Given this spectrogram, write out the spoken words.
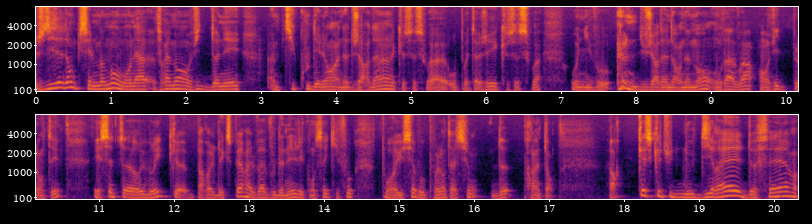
je disais donc que c'est le moment où on a vraiment envie de donner un petit coup d'élan à notre jardin, que ce soit au potager, que ce soit au niveau du jardin d'ornement. On va avoir envie de planter. Et cette rubrique Parole d'expert, elle va vous donner les conseils qu'il faut pour réussir vos plantations de printemps. Alors, qu'est-ce que tu nous dirais de faire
